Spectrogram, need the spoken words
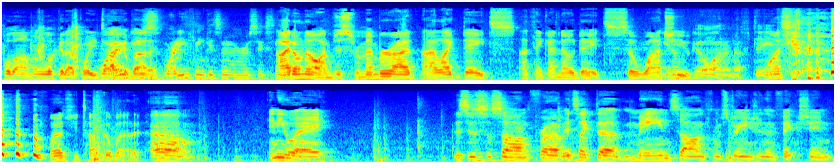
Hold on, I'm gonna look it up while you Why talk about you, it. Why do you think it's November 16th? I don't know. I'm just remember I I like dates. I think I know dates. So why don't don't you, go on enough dates. why don't you why don't you talk about it? Um. Anyway, this is a song from. It's like the main song from Stranger Than Fiction.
